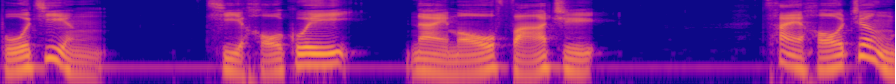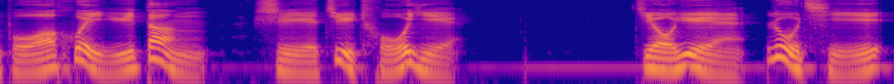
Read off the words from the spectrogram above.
不敬。启侯归，乃谋伐之。蔡侯郑伯会于邓，使拒楚也。九月，入齐，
